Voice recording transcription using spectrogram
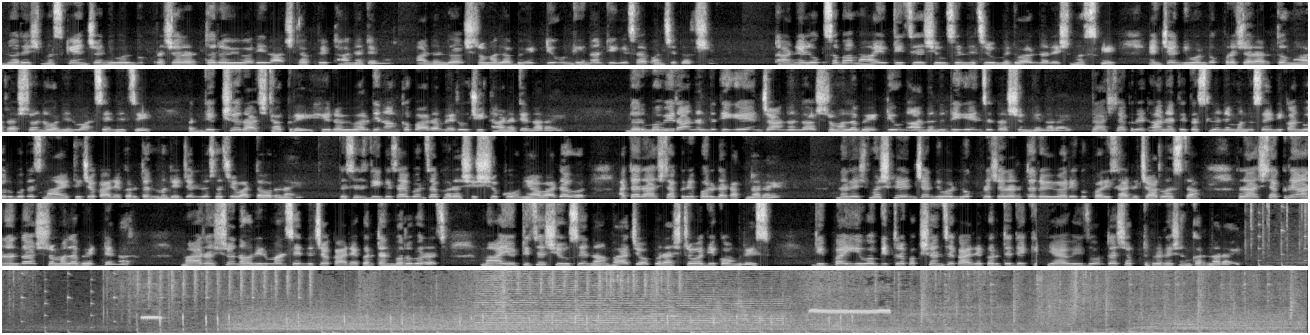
नरेश म्हस्के यांच्या निवडणूक प्रचारार्थ रविवारी राज ठाकरे ठाण्यात येणार. आनंद आश्रमाला भेट देऊन घेणार दिघे साहेबांचे दर्शन. ठाणे लोकसभा महायुतीचे शिवसेनेचे उमेदवार नरेश म्हस्के यांच्या निवडणूक प्रचारार्थ महाराष्ट्र नवनिर्माण सेनेचे अध्यक्ष राज ठाकरे हे रविवार दिनांक बारा मे रोजी ठाण्यात येणार आहे. धर्मवीर आनंद दिघे यांच्या आनंद आश्रमाला भेट देऊन आनंद दिघे यांचे दर्शन घेणार आहेत. राज ठाकरे ठाण्यात येत असल्याने मनसैनिकांबरोबरच महायुतीच्या कार्यकर्त्यांमध्ये जल्लोषाचे वातावरण आहे. तसेच दिघे साहेबांचा खरा शिष्य कोण या वादावर आता राज ठाकरे पडदा टाकणार आहे. नरेश मश्के यांच्या निवडणूक प्रचारार्थ रविवारी दुपारी साडेचार वाजता राज ठाकरे आनंद आश्रमाला भेट देणार. महाराष्ट्र नवनिर्माण सेनेच्या कार्यकर्त्यांबरोबरच महायुतीचे शिवसेना भाजप राष्ट्रवादी काँग्रेस दीपाई व मित्र पक्षांचे कार्यकर्ते देखील यावेळी जोरदार शक्तीप्रदर्शन करणार आहेत.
